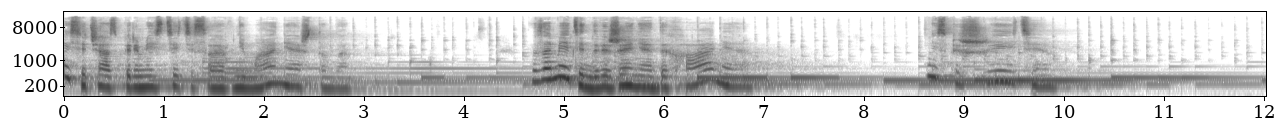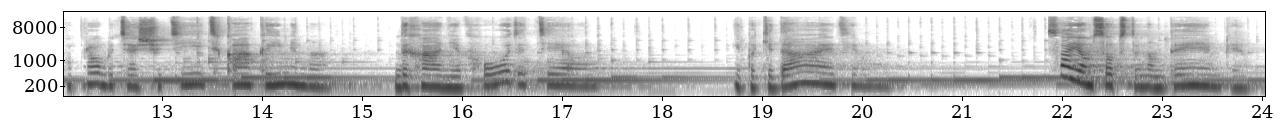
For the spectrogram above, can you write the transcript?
И сейчас переместите свое внимание, чтобы заметить движение дыхания. Не спешите. Попробуйте ощутить, как именно дыхание входит в тело и покидает его в своем собственном темпе.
